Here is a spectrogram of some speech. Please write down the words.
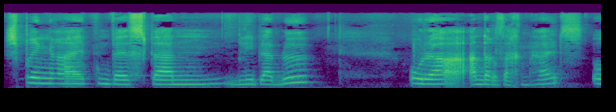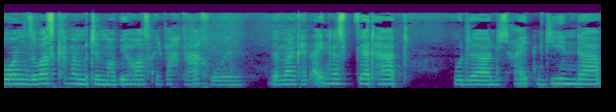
Springreiten, Western, blablabla. Oder andere Sachen halt. Und sowas kann man mit dem Hobbyhorse einfach nachholen. Wenn man kein eigenes Pferd hat oder nicht reiten gehen darf,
